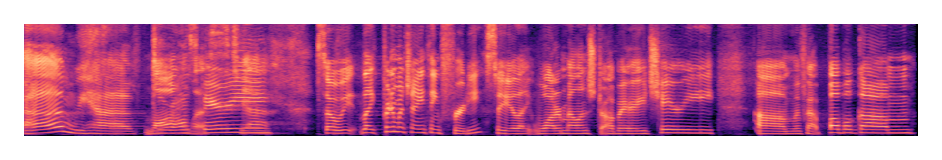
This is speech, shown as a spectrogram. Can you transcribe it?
Um, we have blue Long list, raspberry. yeah. So we like pretty much anything fruity. So you like watermelon, strawberry, cherry. Um, we've got bubble gum,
